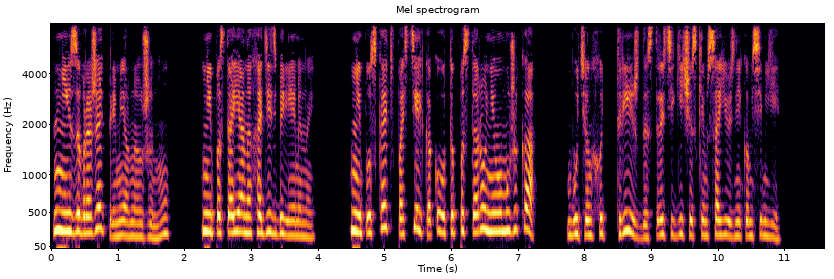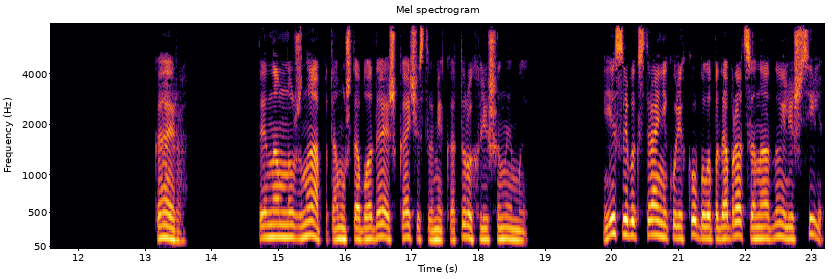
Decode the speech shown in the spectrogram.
Не изображать примерную жену, не постоянно ходить беременной, не пускать в постель какого-то постороннего мужика, будь он хоть трижды стратегическим союзником семьи. Кайра, ты нам нужна, потому что обладаешь качествами, которых лишены мы. Если бы к страннику легко было подобраться на одной лишь силе,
